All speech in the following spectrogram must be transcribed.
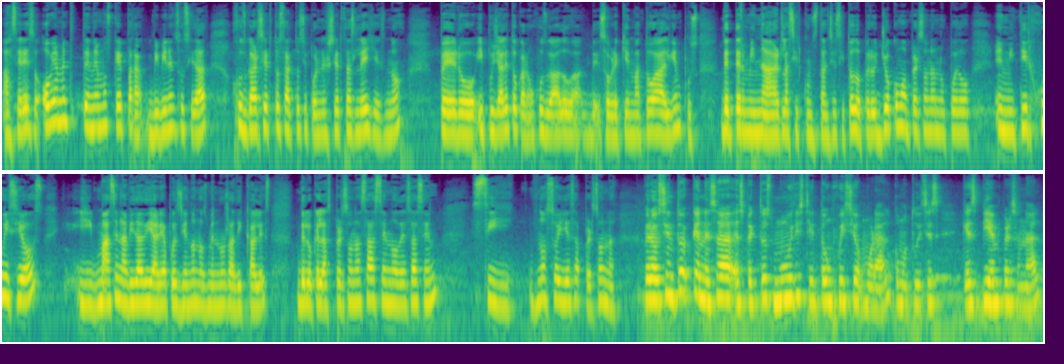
hacer eso. Obviamente tenemos que, para vivir en sociedad, juzgar ciertos actos y poner ciertas leyes, ¿no? Pero, y pues ya le tocará un juzgado de, sobre quien mató a alguien, pues determinar las circunstancias y todo. Pero yo como persona no puedo emitir juicios y más en la vida diaria, pues yéndonos menos radicales de lo que las personas hacen o deshacen si no soy esa persona. Pero siento que en ese aspecto es muy distinto un juicio moral, como tú dices, que es bien personal,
